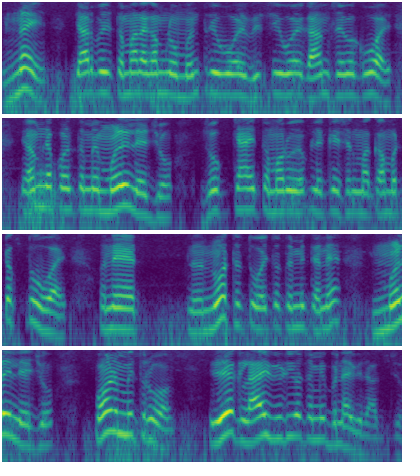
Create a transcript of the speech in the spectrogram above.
નહીં, ત્યાર પછી તમારા ગામનો મંત્રી હોય વીસી હોય, ગામ સેવક હોય એમને પણ તમે મળી લેજો. જો ક્યાંય તમારું એપ્લિકેશનમાં કામ અટકતું હોય અને ન થતું હોય તો તમે તેને મળી લેજો. પણ મિત્રો, એક લાઈવ વીડિયો તમે બનાવી રાખજો.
